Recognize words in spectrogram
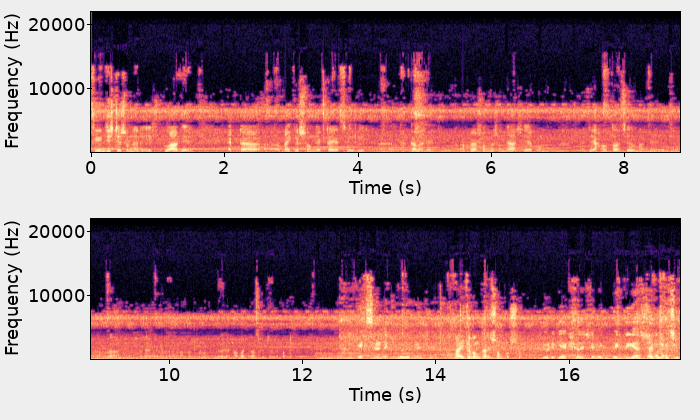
সিএনজি স্টেশনের একটু আগে একটা বাইকের সঙ্গে একটা এসইউবির ধাক্কা লাগে। তো আমরা সঙ্গে সঙ্গে আসি এবং যে আহত আছে ওনাকে আমরা আমরা হাঁপানি হসপিটালে পাঠাই। অ্যাক্সিডেন্টটা কীভাবে হয়েছে? বাইক এবং গাড়ির সংঘর্ষ। দুটো কি একসাথে? একদিকে আসছে একদিকে ছিল।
